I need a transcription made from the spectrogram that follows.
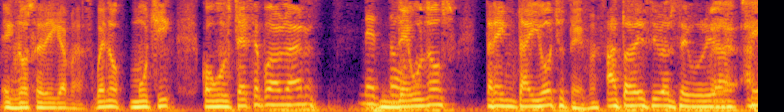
en No se diga más. Bueno, Muchi, con usted se puede hablar De todo. de unos 38 temas. Hasta de ciberseguridad. Sí,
